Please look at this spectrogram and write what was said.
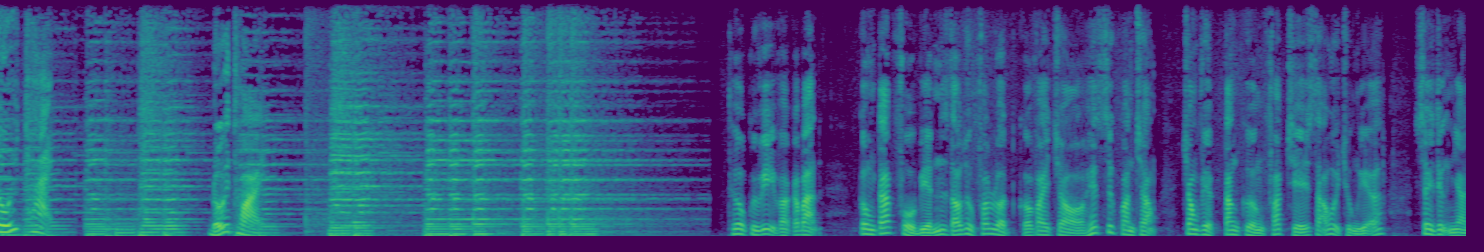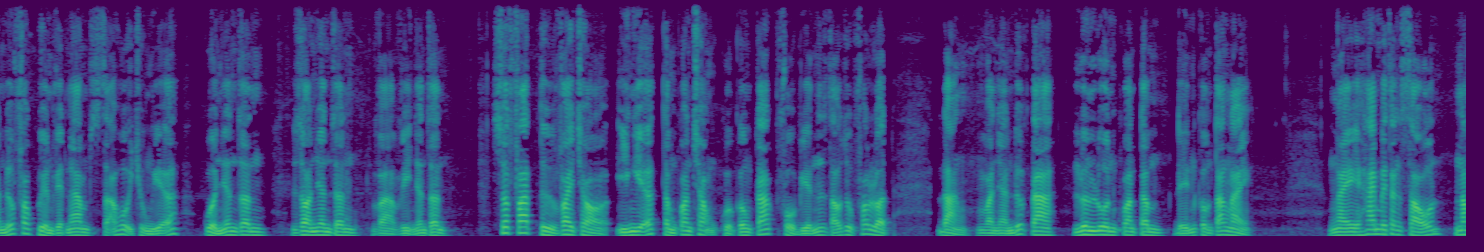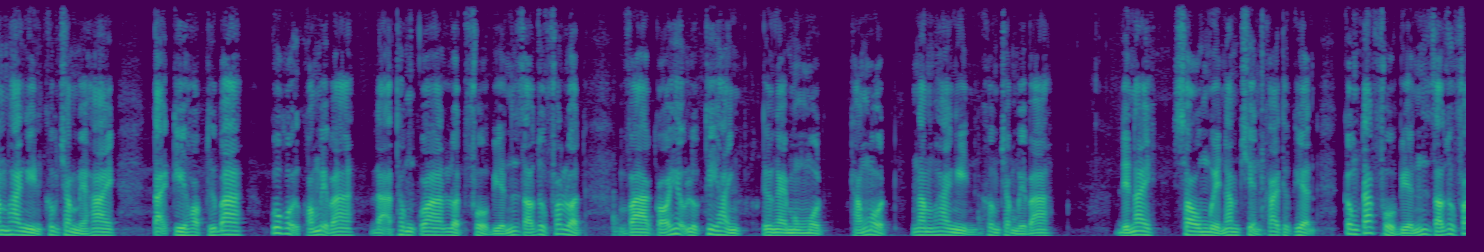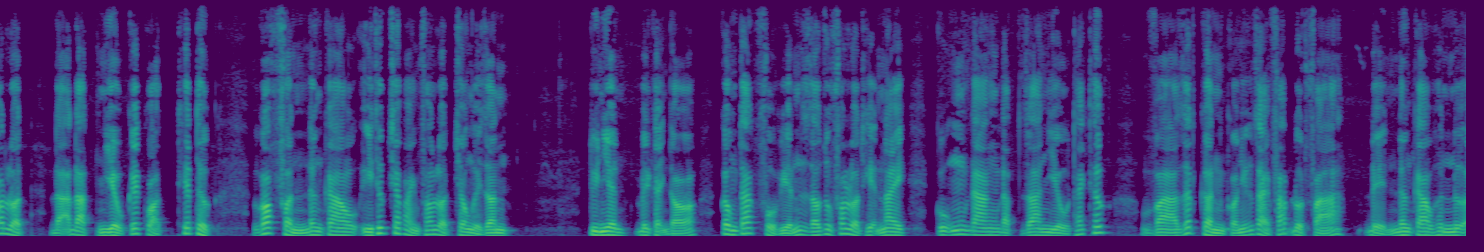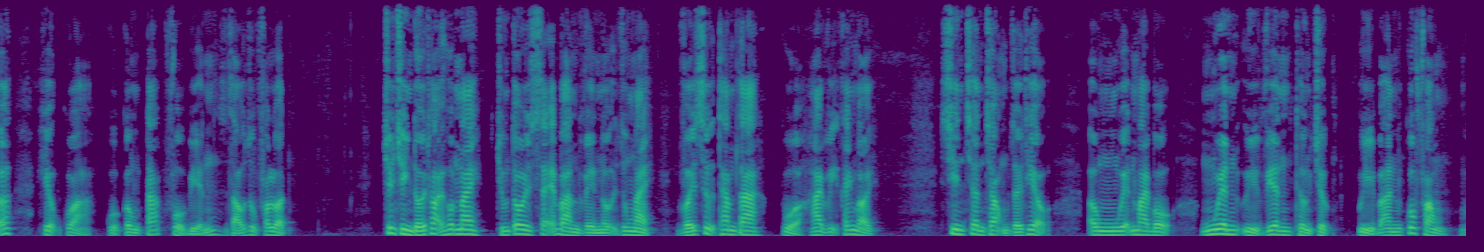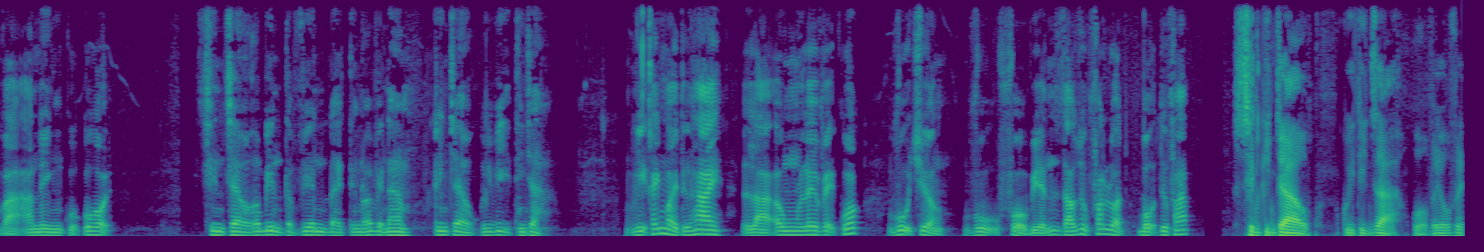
Đối thoại. Đối thoại. Thưa quý vị và các bạn, công tác phổ biến giáo dục pháp luật có vai trò hết sức quan trọng trong việc tăng cường pháp chế xã hội chủ nghĩa, xây dựng nhà nước pháp quyền Việt Nam xã hội chủ nghĩa của nhân dân, do nhân dân và vì nhân dân. Xuất phát từ vai trò, ý nghĩa, tầm quan trọng của công tác phổ biến giáo dục pháp luật, Đảng và nhà nước ta luôn luôn quan tâm đến công tác này. Ngày 20 tháng 6 năm 2012, tại kỳ họp thứ ba, Quốc hội khóa 13 đã thông qua luật phổ biến giáo dục pháp luật và có hiệu lực thi hành từ ngày 1 tháng 1 năm 2013. Đến nay, sau 10 năm triển khai thực hiện, công tác phổ biến giáo dục pháp luật đã đạt nhiều kết quả thiết thực, góp phần nâng cao ý thức chấp hành pháp luật cho người dân. Tuy nhiên, bên cạnh đó, công tác phổ biến giáo dục pháp luật hiện nay cũng đang đặt ra nhiều thách thức và rất cần có những giải pháp đột phá để nâng cao hơn nữa hiệu quả của công tác phổ biến giáo dục pháp luật. Chương trình đối thoại hôm nay, chúng tôi sẽ bàn về nội dung này với sự tham gia của hai vị khách mời. Xin trân trọng giới thiệu ông Nguyễn Mai Bộ, nguyên Ủy viên Thường trực Ủy ban Quốc phòng và An ninh của Quốc hội. Xin chào các biên tập viên Đài Tiếng Nói Việt Nam. Kính chào quý vị thính giả. Vị khách mời thứ hai là ông Lê Vệ Quốc, vụ trưởng vụ phổ biến giáo dục pháp luật Bộ Tư pháp. Xin kính chào quý thính giả của VOV.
